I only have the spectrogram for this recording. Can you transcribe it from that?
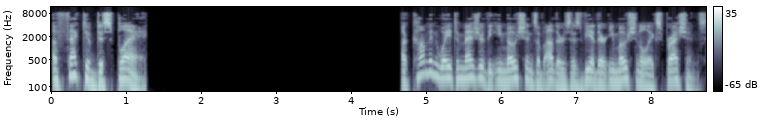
Affective display A common way to measure the emotions of others is via their emotional expressions.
